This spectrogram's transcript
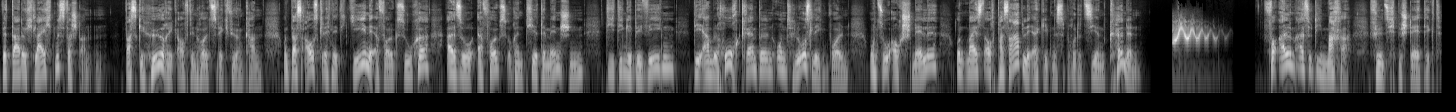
wird dadurch leicht missverstanden, was gehörig auf den Holzweg führen kann und dass ausgerechnet jene Erfolgssucher, also erfolgsorientierte Menschen, die Dinge bewegen, die Ärmel hochkrempeln und loslegen wollen und so auch schnelle und meist auch passable Ergebnisse produzieren können. Vor allem also die Macher fühlen sich bestätigt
